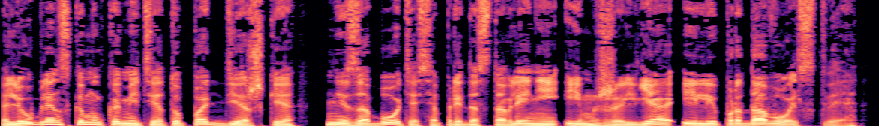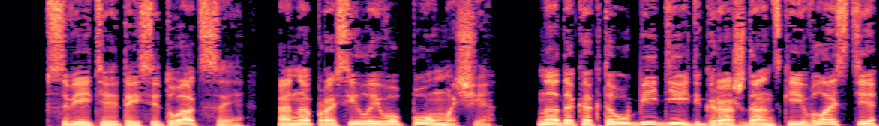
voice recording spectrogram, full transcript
Люблинскому комитету поддержки, не заботясь о предоставлении им жилья или продовольствия. В свете этой ситуации она просила его помощи, Надо как-то убедить гражданские власти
